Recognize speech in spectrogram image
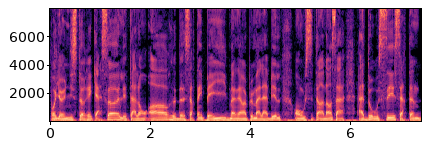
bon, il y a un historique à ça, les talons or de certains pays, de manière un peu malhabile, ont aussi tendance à adosser certaines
